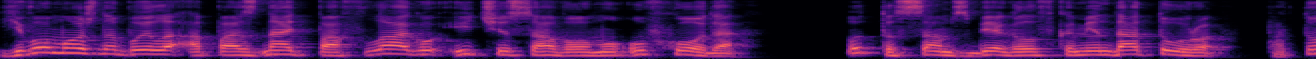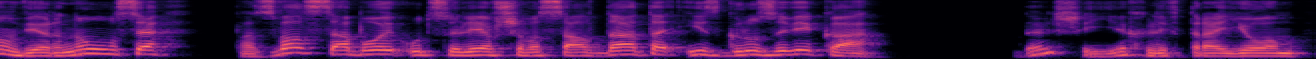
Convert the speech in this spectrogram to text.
Его можно было опознать по флагу и часовому у входа. Отто сам сбегал в комендатуру, потом вернулся, позвал с собой уцелевшего солдата из грузовика. Дальше ехали втроем.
